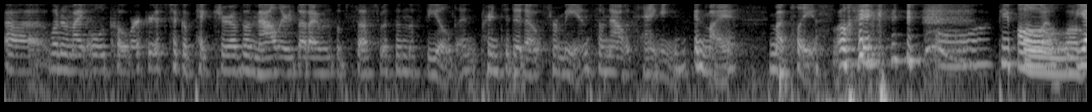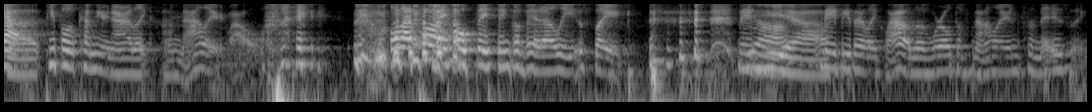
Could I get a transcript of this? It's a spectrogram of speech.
uh, one of my old coworkers took a picture of a mallard that I was obsessed with in the field and printed it out for me, and so now it's hanging in my in my place. Like Aw. people, Oh, yeah, that. people come here now are like a mallard. Wow. well, that's how I hope they think of it at least. Like maybe Yeah. Yeah. maybe they're like, wow, the world of mallards amazing.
